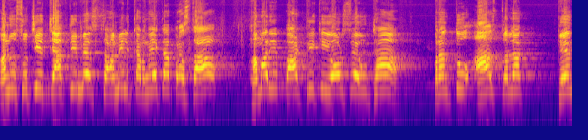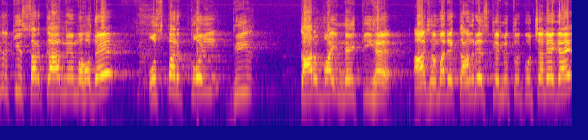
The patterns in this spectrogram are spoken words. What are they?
अनुसूचित जाति में शामिल करने का प्रस्ताव हमारी पार्टी की ओर से उठा। परंतु आज तक केंद्र की सरकार ने महोदय, उस पर कोई भी कार्रवाई नहीं की है। आज हमारे कांग्रेस के मित्र को चले गए।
